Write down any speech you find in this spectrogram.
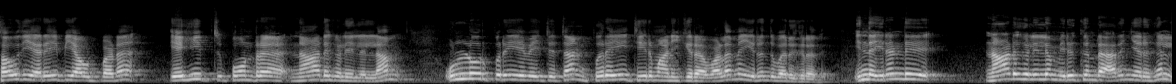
சவுதி அரேபியா உட்பட எகிப்த் போன்ற நாடுகளிலெல்லாம் உள்ளூர் பிறையை வைத்துத்தான் பிறையை தீர்மானிக்கிற வளமை இருந்து வருகிறது. இந்த இரண்டு நாடுகளிலும் இருக்கின்ற அறிஞர்கள்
